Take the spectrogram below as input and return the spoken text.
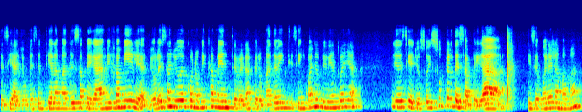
decía, yo me sentía la más desapegada de mi familia, yo les ayudo económicamente, ¿verdad? Pero más de 25 años viviendo allá, yo decía, yo soy súper desapegada, y se muere la mamá.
